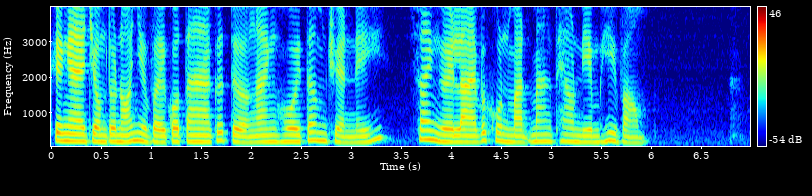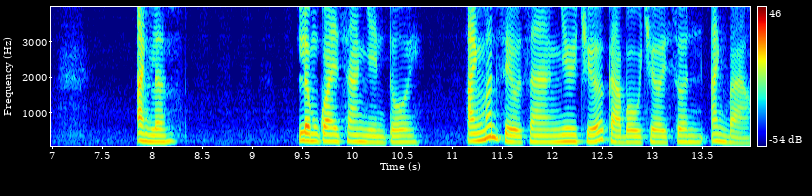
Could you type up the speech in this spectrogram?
Khi nghe chồng tôi nói như vậy cô ta cứ tưởng anh hồi tâm chuyển ý, xoay người lại với khuôn mặt mang theo niềm hy vọng. Anh Lâm. Lâm quay sang nhìn tôi. Ánh mắt dịu dàng như chứa cả bầu trời xuân, anh bảo.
